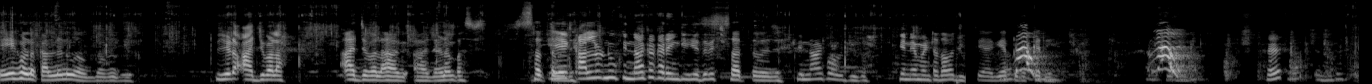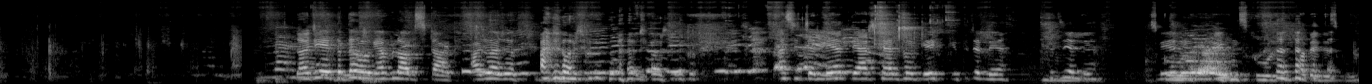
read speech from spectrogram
ਇਹ ਹੁਣ ਕੱਲ ਨੂੰ ਆਊਗਾ ਵੀ ਜਿਹੜਾ ਅੱਜ ਵਾਲਾ? ਅੱਜ ਵਾਲਾ ਆ- ਆ ਜਾਣਾ ਬਸ। 7 ਇਹ ਵਜੇ। ਕੱਲ ਨੂੰ ਕਿੰਨਾ ਕੁ ਕਰੇਂਗੀ ਇਹਦੇ ਵਿੱਚ? 7 ਵਜੇ। ਕਿੰਨਾ ਕੁ ਹੋ ਜਾਊਗਾ ਕਿੰਨੇ ਮਿੰਟ ਦਾ ਹੋ ਜਾਊਗਾ ਤੇ ਆ ਗਿਆ ਆਪਣੇ ਘਰੇ। ਹੈ? ਲਓ ਜੀ ਇੱਧਰ ਤਾਂ ਹੋ ਗਿਆ ਵਲੌਗ ਸਟਾਰਟ ਆਜੋ ਆਜੋ ਆਜੋ ਆਜੋ ਆਜੋ, ਆਜੋ। ਅਸੀਂ ਚੱਲੇ ਆ ਤਿਆਰ ਸ਼ਿਆਰ ਹੋ ਕੇ। ਕਿੱਥੇ ਚੱਲੇ ਆ ਕਿੱਥੇ ਚੱਲੇ ਆ ਸਕੂਲ ਫਤਿਹ ਦੇ ਸਕੂਲ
